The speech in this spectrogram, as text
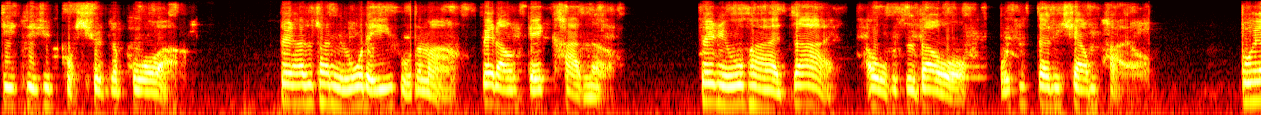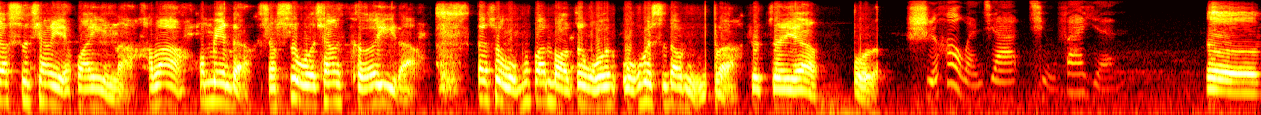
七自己去选择播吧。对，他是穿女巫的衣服的嘛，被狼给砍了，所以女巫牌还在啊，我不知道哦，我是真枪牌哦。不要试枪也欢迎了，好不好？后面的想试我的枪可以的，但是我不敢保证我我会不会试到女巫了，就这样过了。十号玩家请发言。呃，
